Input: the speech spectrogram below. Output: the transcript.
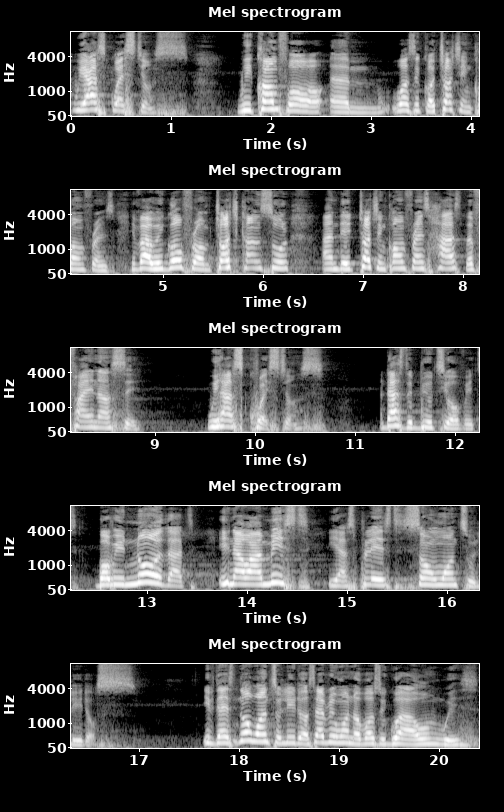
we ask questions. We come for um, what's it called, church in conference. In fact, we go from church council, and the church in conference has the final. We ask questions. That's the beauty of it. But we know that in our midst, He has placed someone to lead us. If there's no one to lead us, every one of us will go our own ways.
